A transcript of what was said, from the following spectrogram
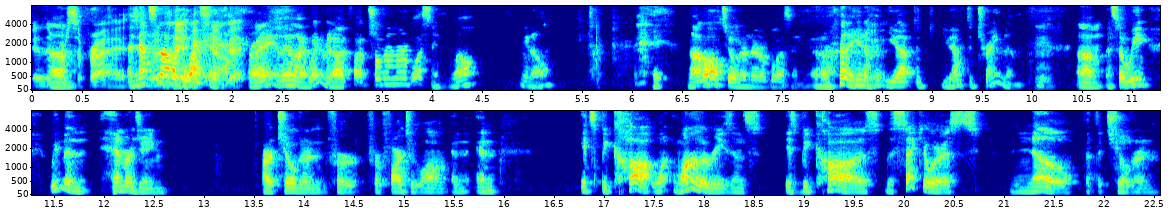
And then Um, we're surprised. and that's not a blessing, right? And they're like, wait a minute, I thought children were a blessing. Well, you know, not all children are a blessing. Uh, you know, you have to you have to train them. Hmm. Um, and so we we've been hemorrhaging our children for for far too long, and and it's because one- of the reasons is because the secularists know that the children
